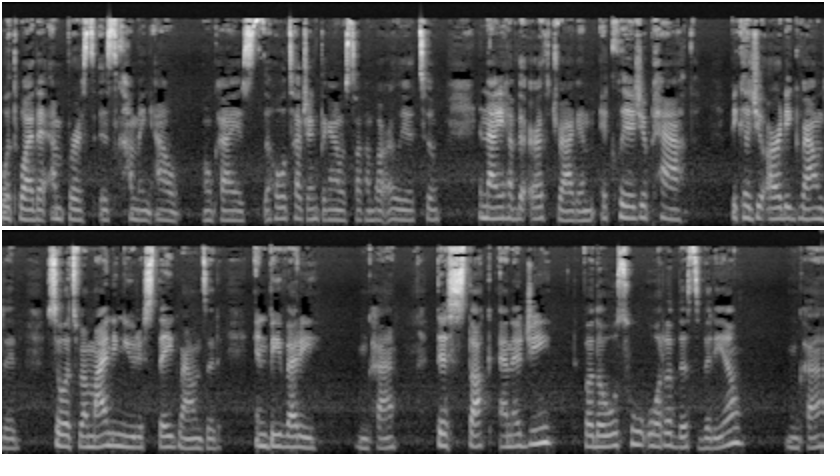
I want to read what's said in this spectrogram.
with why the Empress is coming out. Okay, it's the whole touching thing I was talking about earlier too. And now you have the Earth Dragon. It clears your path because you're already grounded. So it's reminding you to stay grounded and be ready. Okay, this stuck energy for those who order this video. Okay,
